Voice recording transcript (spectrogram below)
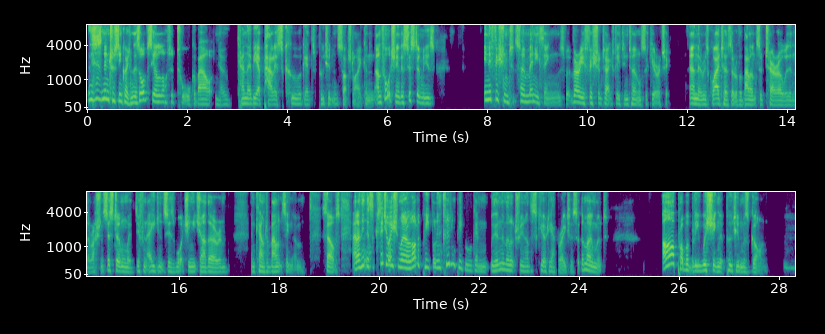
This is an interesting question. There's obviously a lot of talk about, you know, can there be a palace coup against Putin and such like? And unfortunately, the system is inefficient at so many things, but very efficient actually at internal security. And there is quite a sort of a balance of terror within the Russian system with different agencies watching each other and, and counterbalancing themselves. And I think there's a situation where a lot of people, including people again within the military and other security apparatus at the moment, are probably wishing that Putin was gone. Mm-hmm.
